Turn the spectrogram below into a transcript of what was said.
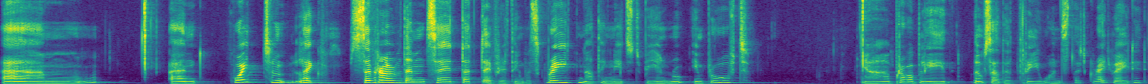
Um, and quite like several of them said that everything was great, nothing needs to be improved. Uh, probably those are the three ones that graduated.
